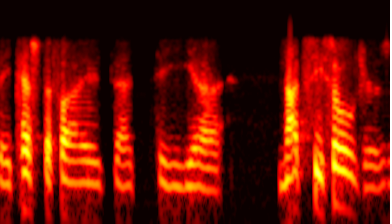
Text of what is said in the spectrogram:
they testified that the uh, Nazi soldiers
